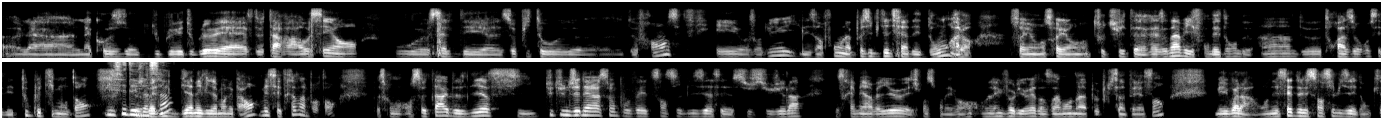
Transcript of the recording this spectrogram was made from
euh, la, la, cause du WWF, de Tara Océan, ou celle des hôpitaux de France. Et aujourd'hui, les enfants ont la possibilité de faire des dons. Alors, soyons, soyons tout de suite raisonnables, ils font des dons de 1, 2, 3 euros, c'est des tout petits montants. Mais c'est déjà ça. Bien évidemment les parents, mais c'est très important parce qu'on se targue de se dire si toute une génération pouvait être sensibilisée à ce, sujet-là, ce serait merveilleux et je pense qu'on on évoluerait dans un monde un peu plus intéressant. Mais voilà, on essaie de les sensibiliser. Donc,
